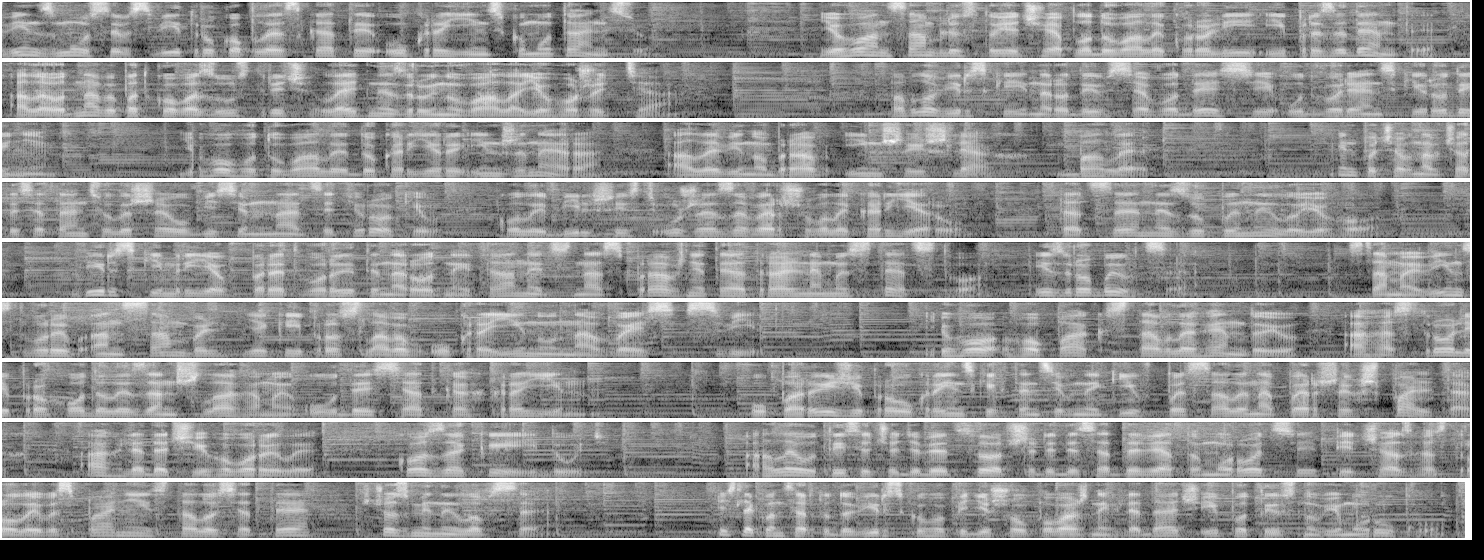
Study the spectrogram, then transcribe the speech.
він змусив світ рукоплескати українському танцю. Його ансамблю стоячи аплодували королі і президенти, але одна випадкова зустріч ледь не зруйнувала його життя. Павло Вірський народився в Одесі у дворянській родині. Його готували до кар'єри інженера, але він обрав інший шлях балет. Він почав навчатися танцю лише у 18 років, коли більшість уже завершували кар'єру. Та це не зупинило його. Вірський мріяв перетворити народний танець на справжнє театральне мистецтво і зробив це. Саме він створив ансамбль, який прославив Україну на весь світ. Його гопак став легендою, а гастролі проходили з аншлагами у десятках країн. У Парижі про українських танцівників писали на перших шпальтах, а глядачі говорили козаки йдуть. Але у 1969 році, під час гастролей в Іспанії, сталося те, що змінило все. Після концерту до Вірського підійшов поважний глядач і потиснув йому руку.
